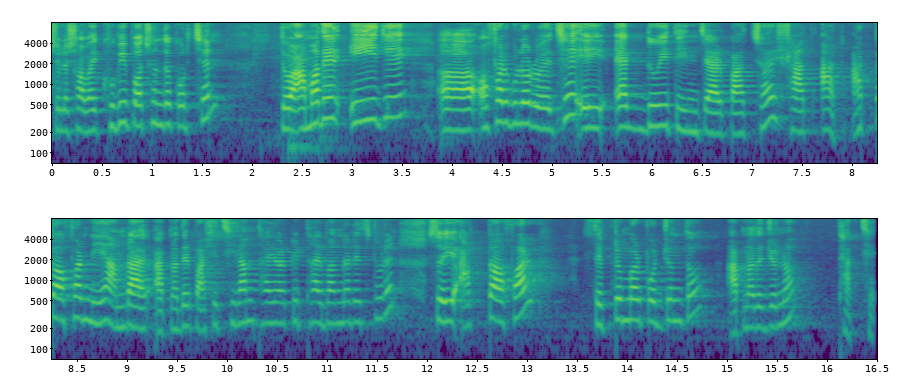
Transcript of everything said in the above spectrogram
আসলে সবাই খুবই পছন্দ করছেন। তো আমাদের এই যে অফারগুলো রয়েছে, এই এক, দুই, তিন, চার, পাঁচ, ছয়, সাত, আট, আটটা অফার নিয়ে আমরা আপনাদের পাশে ছিলাম Thai Orchid, Thai Bangla restaurant. So এই আটটা অফার সেপ্টেম্বর পর্যন্ত আপনাদের জন্য থাকছে।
